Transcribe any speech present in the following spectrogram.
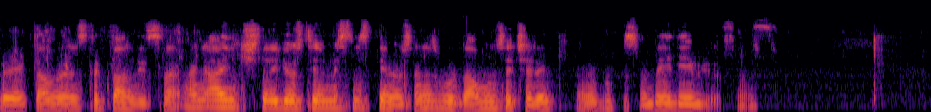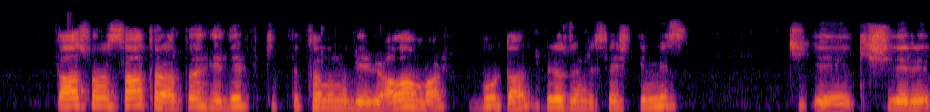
ve reklamlarınız tıklandıysa hani aynı kişilere gösterilmesini istemiyorsanız buradan bunu seçerek yani bu kısmı da eleyebiliyorsunuz. Daha sonra sağ tarafta hedef kitle tanımı diye bir alan var. Buradan biraz önce seçtiğimiz e, kişileri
